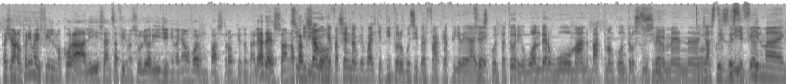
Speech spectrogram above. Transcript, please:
facevano prima i film corali, senza film sulle origini, venivano fuori un pastrocchio totale. Adesso hanno Sì, capito... diciamo che facendo anche qualche titolo così per far capire agli Sì. ascoltatori Wonder Woman, Batman contro Sì. Superman, Oh, Justice que- questi League. film. eh,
